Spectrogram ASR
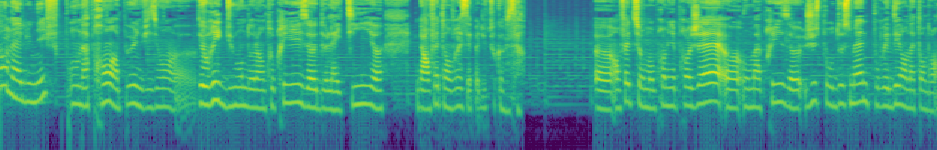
on est à l'UNIF, on apprend un peu une vision euh, théorique du monde de l'entreprise, de l'IT. Euh, ben en fait, en vrai, c'est pas du tout comme ça. Euh, en fait, sur mon premier projet, euh, on m'a prise juste pour deux semaines pour aider en attendant.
